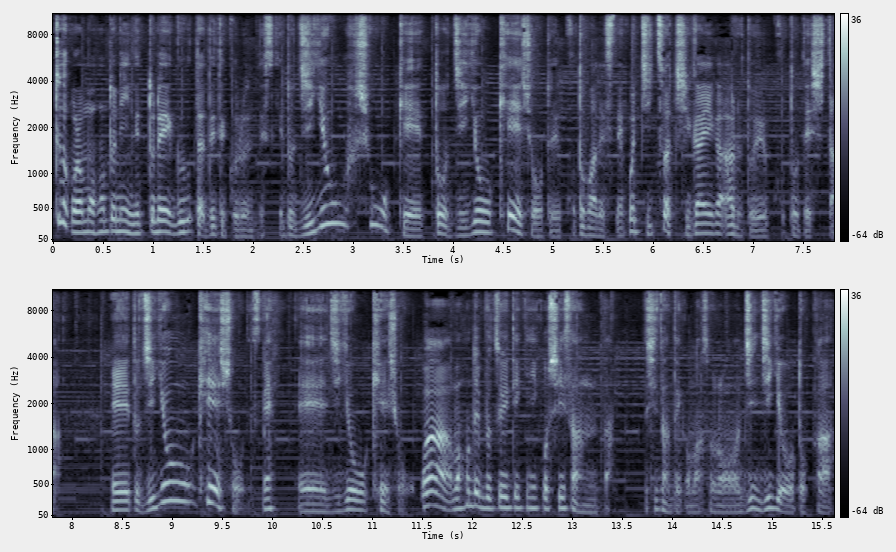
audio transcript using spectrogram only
ちょっとこれも本当にネットでググったら出てくるんですけど、事業承継と事業継承という言葉ですね。これ実は違いがあるということでした。えっ、と、事業継承ですね。えー事業継承は、まあ、本当に物理的にこう資産だ、資産というか、まあ、その、事業とか、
